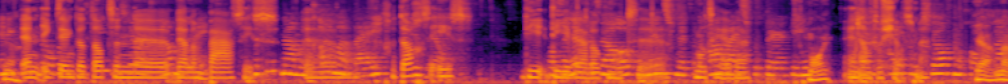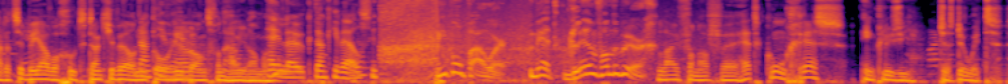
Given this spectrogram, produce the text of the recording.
Ja. En ik denk dat dat een, eh, wel een basis eh, gedachte is die, die je wel ook moet, eh, moet hebben. Mooi. En enthousiasme. Ja, nou dat zit bij jou wel goed. Dankjewel, Nicole Dankjewel. Rieband van Audi Lambro. Heel leuk, dankjewel. Super. People Power met Glen van den Burg. Live vanaf het congres Inclusie. Just do it.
